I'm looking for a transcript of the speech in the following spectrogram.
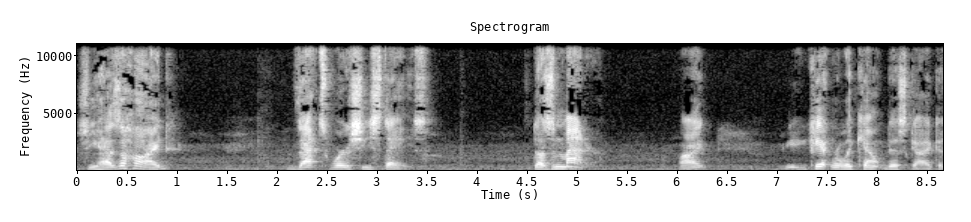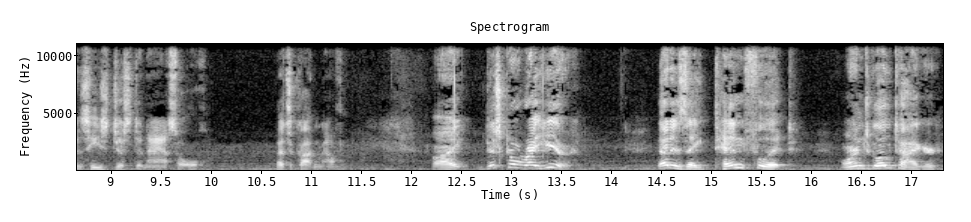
She has a hide. That's where she stays. Doesn't matter. Right? You can't really count this guy because he's just an asshole. That's a cottonmouth. Alright? This girl right here. That is a 10 foot orange glow tiger.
